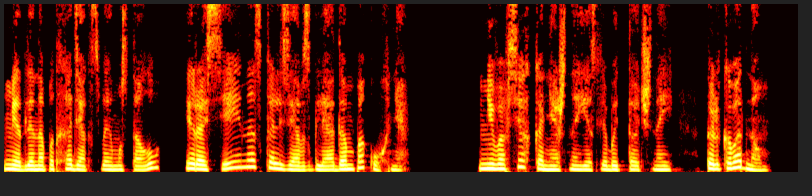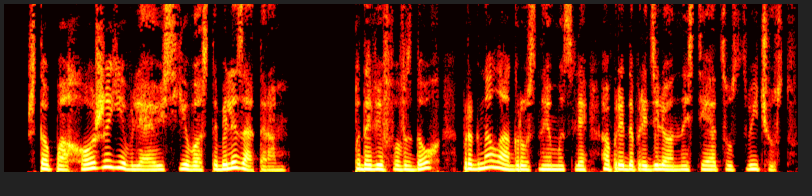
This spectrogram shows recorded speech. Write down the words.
медленно подходя к своему столу и рассеянно скользя взглядом по кухне. Не во всех, конечно, если быть точной, только в одном, что, похоже, являюсь его стабилизатором. Подавив вздох, прогнала грустные мысли о предопределенности и отсутствии чувств.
